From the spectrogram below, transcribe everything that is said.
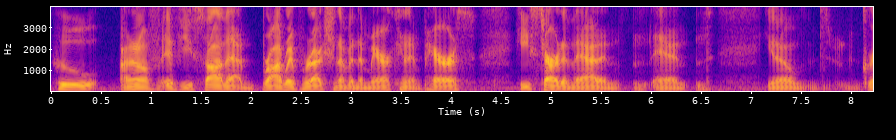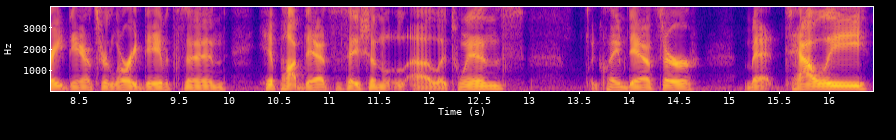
who I don't know if, if you saw that Broadway production of An American in Paris. He starred in that, and and you know, great dancer Laurie Davidson, hip hop dance sensation uh, Les Twins, acclaimed dancer Matt Towley,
